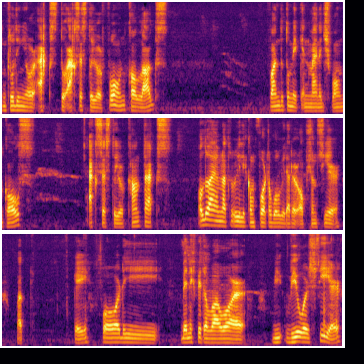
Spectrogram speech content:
including your access to access to your phone call logs. Fundo to make and manage phone calls. Access to your contacts although I am not really comfortable with other options here but okay. For the benefit of our viewers here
